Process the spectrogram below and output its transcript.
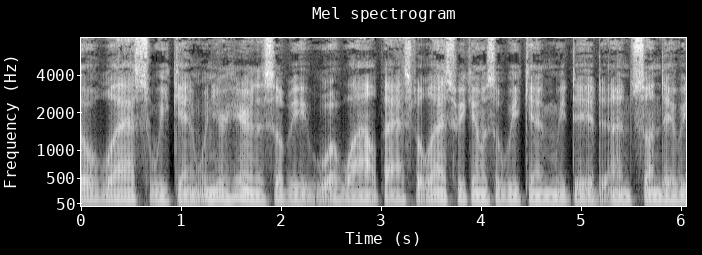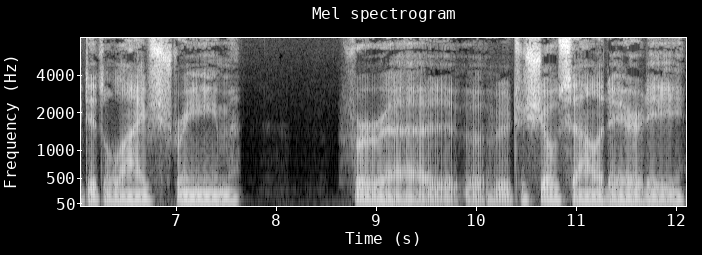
so last weekend, when you're hearing this, it'll be a while past, but last weekend was the weekend we did, on Sunday we did a live stream for, uh, to show solidarity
